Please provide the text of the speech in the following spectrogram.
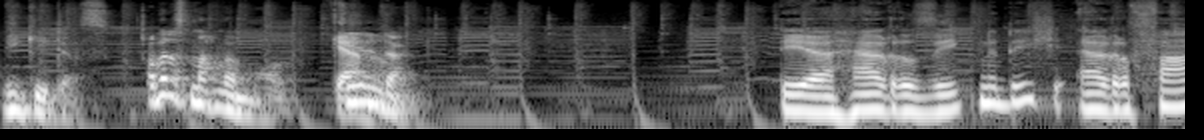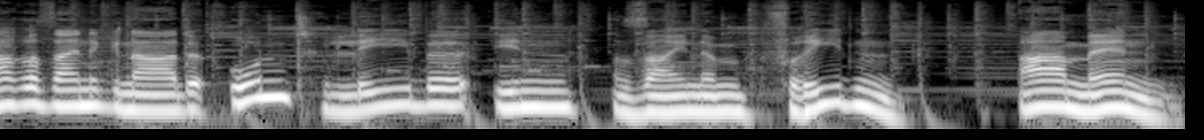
Wie geht das? Aber das machen wir morgen. Gerne. Vielen Dank. Der Herr segne dich, erfahre seine Gnade und lebe in seinem Frieden. Amen.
